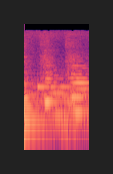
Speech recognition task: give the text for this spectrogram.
Thank you.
